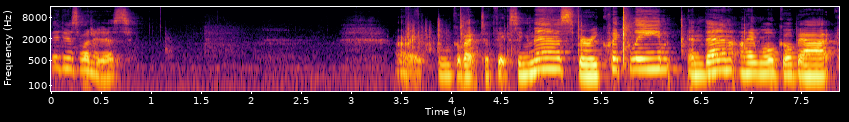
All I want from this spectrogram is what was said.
it is what it is. All right, we'll go back to fixing this very quickly, and then I will go back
